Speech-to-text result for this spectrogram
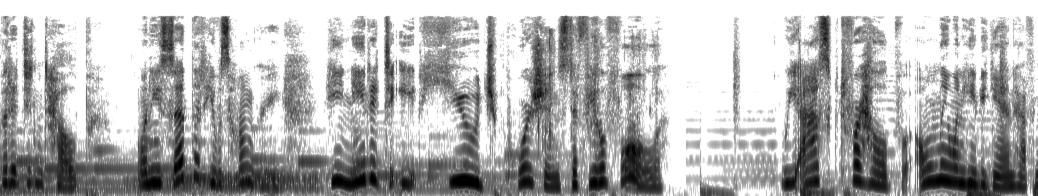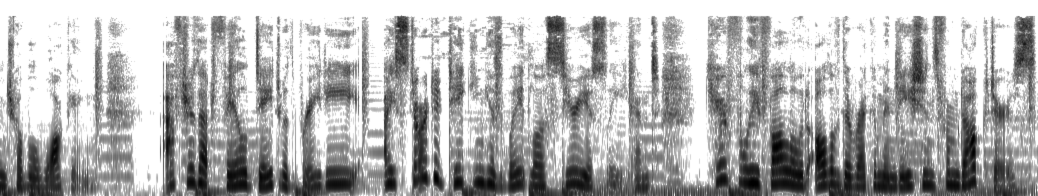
but it didn't help. When he said that he was hungry, he needed to eat huge portions to feel full. We asked for help only when he began having trouble walking. After that failed date with Brady, I started taking his weight loss seriously and carefully followed all of the recommendations from doctors.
